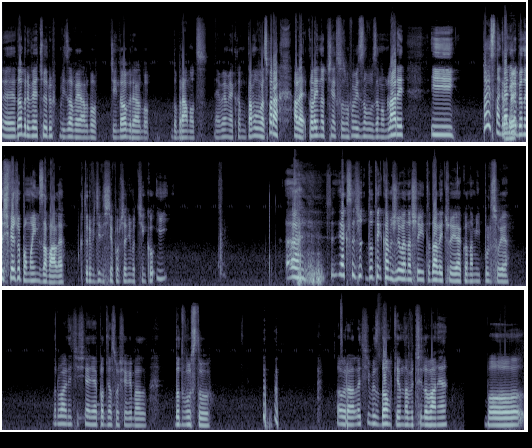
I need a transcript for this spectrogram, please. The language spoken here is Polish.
E, Dobry wieczór, widzowie, albo dzień dobry, albo dobranoc. Nie wiem, jak tam, tam u was pora, ale kolejny odcinek Sosmofowiec znowu ze mną Lary i to jest nagranie Dobry. robione świeżo po moim zawale, który widzieliście w poprzednim odcinku i Ech, jak se ży- dotykam żyłę na szyi, to dalej czuję, jak ona mi pulsuje. Normalnie ciśnienie podniosło się chyba do 200. Dobra, lecimy z domkiem na wychillowanie, bo...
